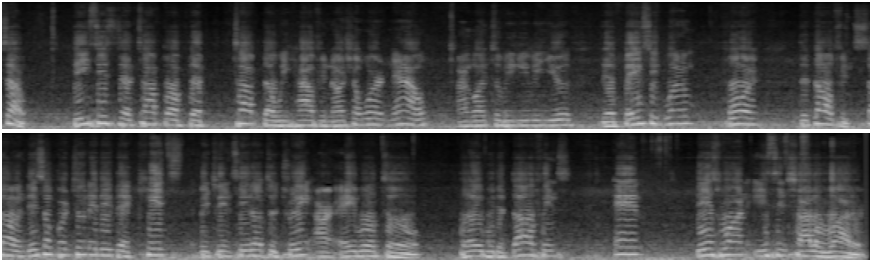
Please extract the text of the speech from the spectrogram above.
So this is the top of the top that we have in Ocean World. Now I'm going to be giving you the basic one for the dolphins. So in this opportunity the kids between 0 to 3 are able to play with the dolphins and this one is in shallow water.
